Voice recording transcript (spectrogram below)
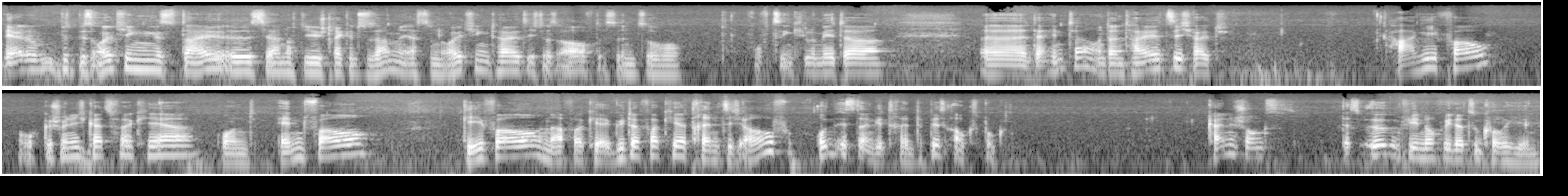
Ja, du- bis, bis Olching ist Teil, ist ja noch die Strecke zusammen. Erst in Olching teilt sich das auf. Das sind so 15 Kilometer äh, dahinter. Und dann teilt sich halt HGV, Hochgeschwindigkeitsverkehr, und NV, GV, Nahverkehr, Güterverkehr, trennt sich auf und ist dann getrennt bis Augsburg. Keine Chance, das irgendwie noch wieder zu korrigieren.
